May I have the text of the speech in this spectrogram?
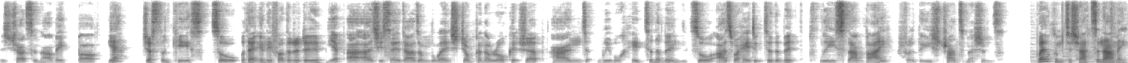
it's Chatsunami. But yeah, just in case. So, without any further ado, yep, as you said, Adam, let's jump in a rocket ship and we will head to the moon. So, as we're heading to the moon, please stand by for these transmissions. Welcome to Chatsunami,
